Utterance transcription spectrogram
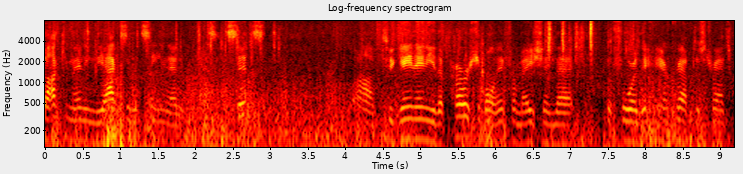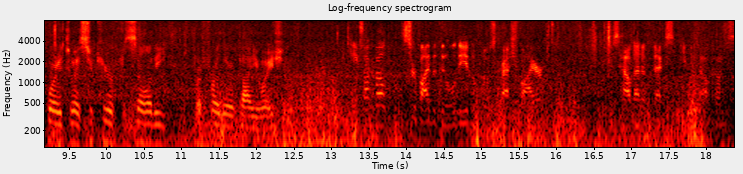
documenting the accident scene as it sits uh, to gain any of the perishable information that before the aircraft is transported to a secure facility for further evaluation. Can you talk about survivability of a post-crash fire? Just how that affects people's outcomes?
